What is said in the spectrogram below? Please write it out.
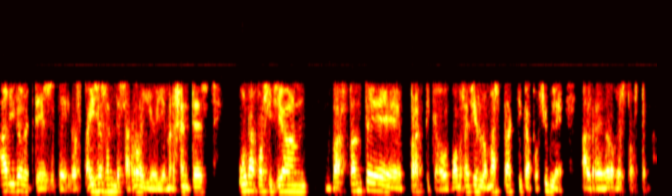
ha habido desde los países en desarrollo y emergentes una posición bastante práctica, o vamos a decir lo más práctica posible alrededor de estos temas.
